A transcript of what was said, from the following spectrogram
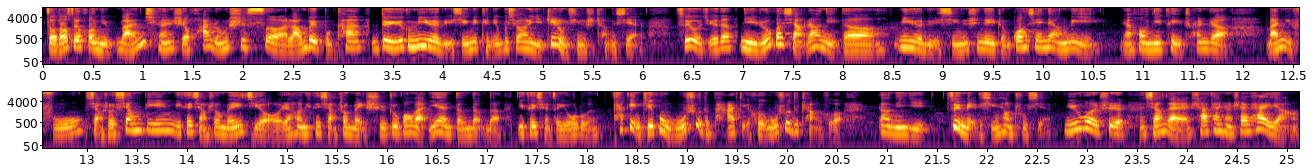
走到最后，你完全是花容失色、狼狈不堪。对于一个蜜月旅行，你肯定不希望以这种形式呈现。所以我觉得，你如果想让你的蜜月旅行是那种光鲜亮丽，然后你可以穿着晚礼服，享受香槟，你可以享受美酒，然后你可以享受美食、烛光晚宴等等的，你可以选择游轮，它给你提供无数的 party 和无数的场合，让你以最美的形象出现。你如果是想在沙滩上晒太阳，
